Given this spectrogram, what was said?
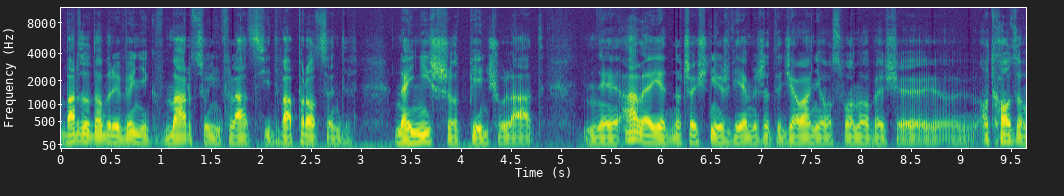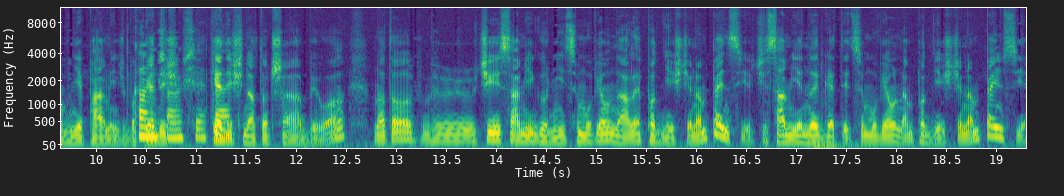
bardzo dobry wynik w marcu inflacji 2%, najniższy od 5 lat. E, ale jednocześnie już wiemy, że te działania osłonowe się e, odchodzą w niepamięć, bo Kończą kiedyś, się, tak. kiedyś na to trzeba było, no to y, ci sami górnicy mówią, no ale podnieście nam pensje. Ci sami energetycy mówią nam, podnieście nam pensje.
